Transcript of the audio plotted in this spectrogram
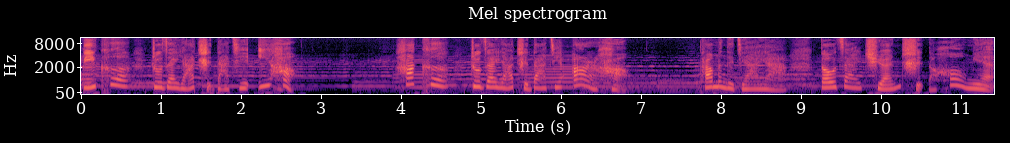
迪克住在牙齿大街一号，哈克住在牙齿大街二号，他们的家呀都在犬齿的后面。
